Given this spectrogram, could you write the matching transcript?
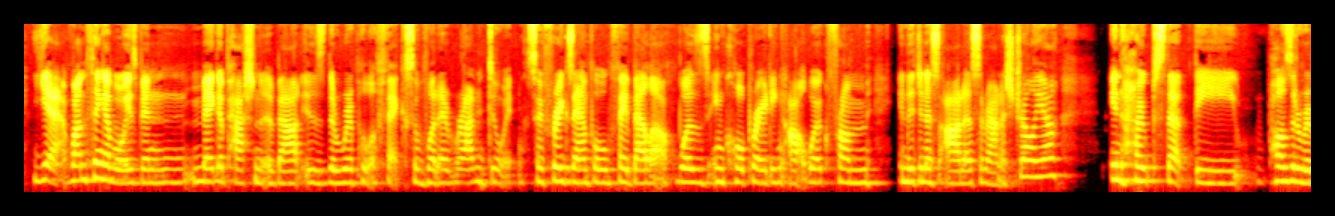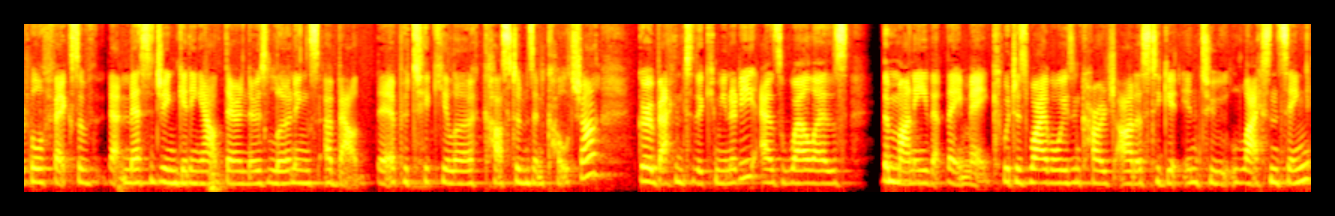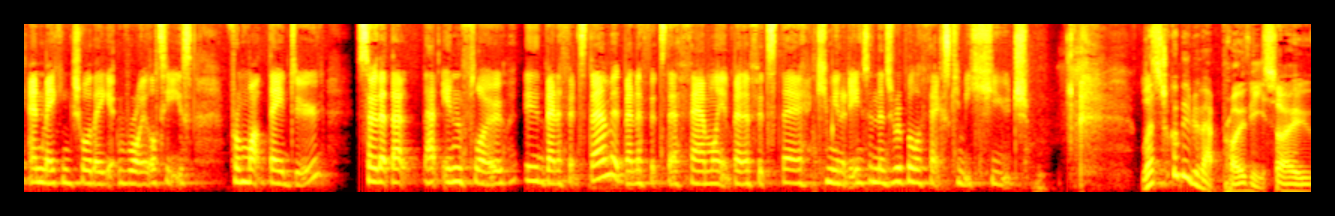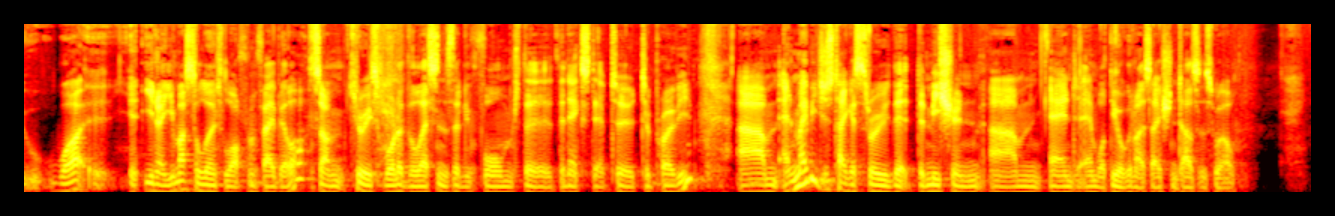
Yeah, one thing I've always been mega passionate about is the ripple effects of whatever I'm doing. So, for example, Faebella was incorporating artwork from Indigenous artists around Australia in hopes that the positive ripple effects of that messaging getting out there and those learnings about their particular customs and culture go back into the community as well as the money that they make, which is why I've always encouraged artists to get into licensing and making sure they get royalties from what they do so that that, that inflow it benefits them, it benefits their family, it benefits their communities, and those ripple effects can be huge. Let's talk a bit about Provvy. So, what you know, you must have learned a lot from Faebella. So, I'm curious, what are the lessons that informed the the next step to to Provvy, um, and maybe just take us through the the mission um, and and what the organisation does as well.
